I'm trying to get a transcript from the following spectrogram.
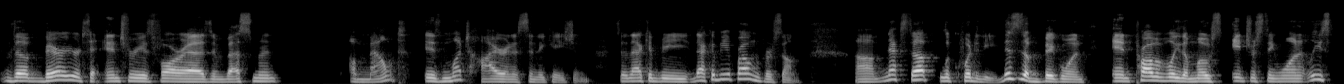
the barrier to entry as far as investment amount is much higher in a syndication. So that could be that could be a problem for some. Um, next up, liquidity. This is a big one and probably the most interesting one, at least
